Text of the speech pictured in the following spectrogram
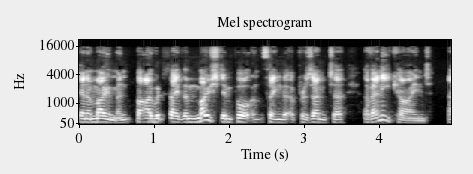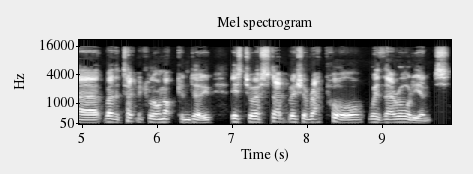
in a moment. But I would say the most important thing that a presenter of any kind, uh, whether technical or not, can do is to establish a rapport with their audience.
